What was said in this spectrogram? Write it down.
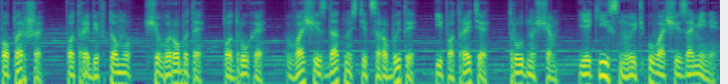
по-перше, потребі в тому, що ви робите, по-друге, вашій здатності це робити, і по-третє, труднощам, які існують у вашій заміні.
